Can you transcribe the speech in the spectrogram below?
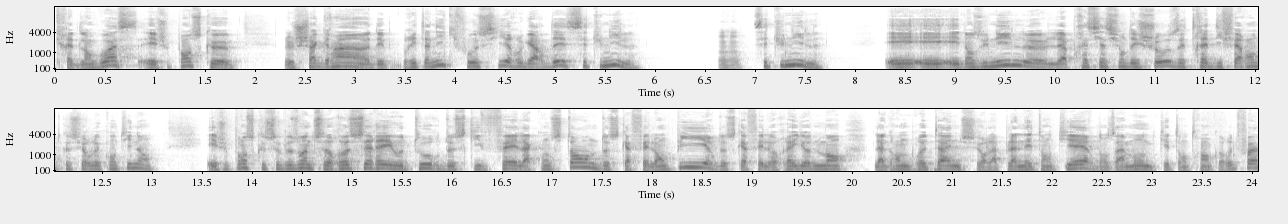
crée de l'angoisse. Et je pense que le chagrin des Britanniques, il faut aussi regarder, c'est une île. Mmh. C'est une île. Et, dans une île, l'appréciation des choses est très différente que sur le continent. Et je pense que ce besoin de se resserrer autour de ce qui fait la constante, de ce qu'a fait l'Empire, de ce qu'a fait le rayonnement de la Grande-Bretagne sur la planète entière, dans un monde qui est entré encore une fois,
